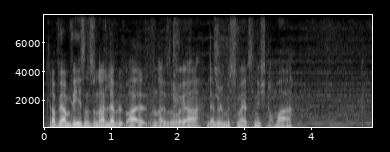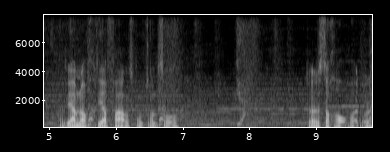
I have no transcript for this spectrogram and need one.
ich glaube, wir haben wesentlich so einer Level behalten. Also ja, Level müssen wir jetzt nicht normal. Also wir haben noch die Erfahrungspunkte und so. Das ist doch auch was, oder?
